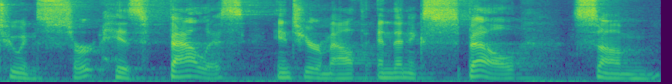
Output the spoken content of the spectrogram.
to insert his phallus into your mouth and then expel some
